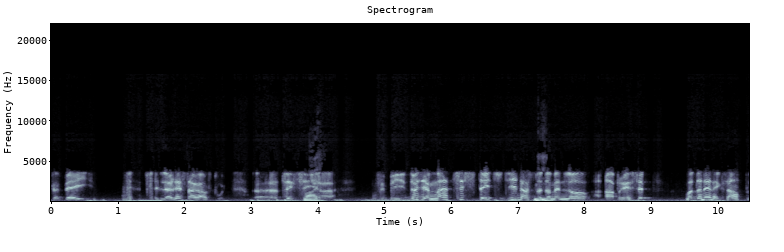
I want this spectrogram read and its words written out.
je te paye, le reste arrange-toi. Euh, tu sais, c'est... Ouais. euh, puis- deuxièmement, tu sais, si tu étudié dans ce domaine-là, en principe, m'a donné un exemple.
